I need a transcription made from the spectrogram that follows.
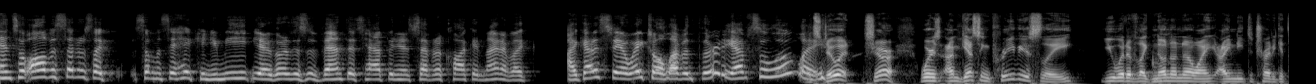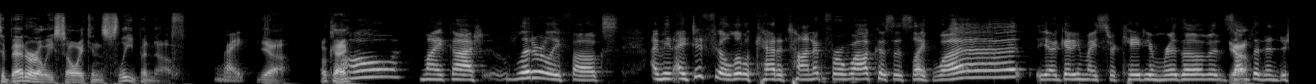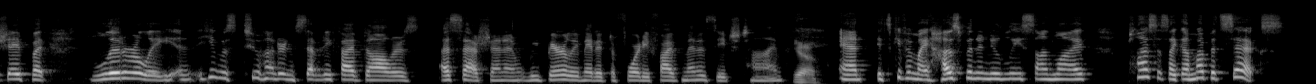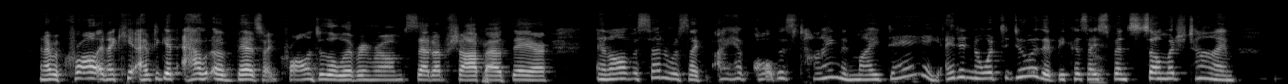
And so all of a sudden, it was like someone say, "Hey, can you meet? Yeah, go to this event that's happening at seven o'clock at night." I'm like, I got to stay awake till 1130. Absolutely. Let's do it. Sure. Whereas I'm guessing previously you would have like, no, no, no, I, I need to try to get to bed early so I can sleep enough. Right. Yeah. Okay. Oh my gosh. Literally folks. I mean, I did feel a little catatonic for a while because it's like, what, you know, getting my circadian rhythm and yeah. something into shape, but literally, he was $275 a session, and we barely made it to forty-five minutes each time. Yeah. and it's given my husband a new lease on life. Plus, it's like I'm up at six and I would crawl and I can't, I have to get out of bed. So I'd crawl into the living room, set up shop out there. And all of a sudden, it was like, I have all this time in my day. I didn't know what to do with it because I spent so much time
